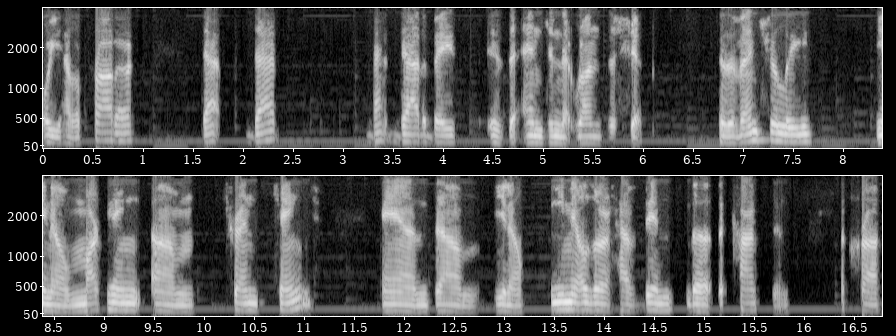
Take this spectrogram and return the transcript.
or you have a product, that that that database is the engine that runs the ship. Because eventually you know, marketing um, trends change, and um, you know, emails are have been the the constant across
